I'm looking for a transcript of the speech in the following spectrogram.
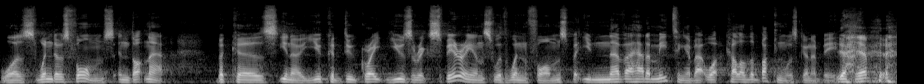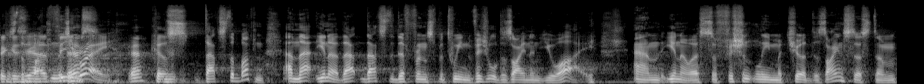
was Windows Forms in .NET because you know you could do great user experience with WinForms, but you never had a meeting about what color the button was going to be. Yeah. Yep, because the you had button is themes. gray Yeah. because that's the button and that you know that that's the difference between visual design and ui and you know a sufficiently mature design system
